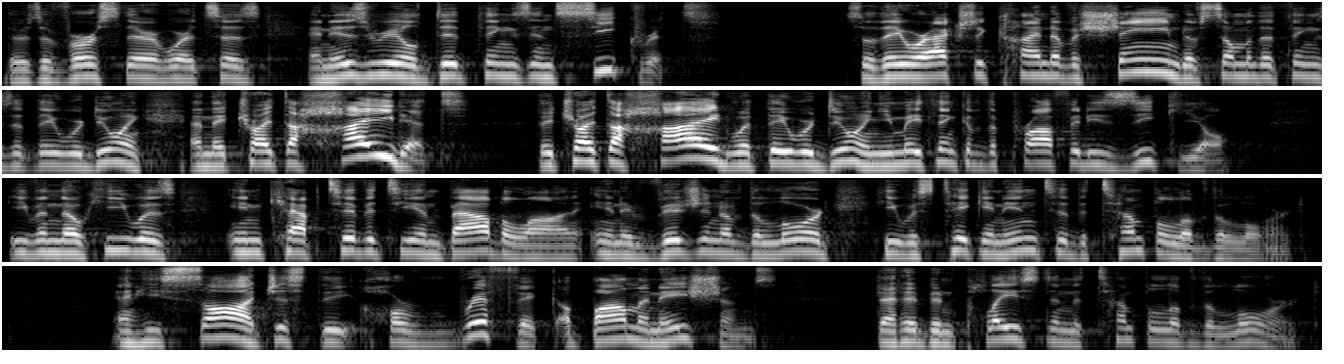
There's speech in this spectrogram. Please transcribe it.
There's a verse there where it says, And Israel did things in secret. So they were actually kind of ashamed of some of the things that they were doing, and they tried to hide it. They tried to hide what they were doing. You may think of the prophet Ezekiel even though he was in captivity in Babylon, in a vision of the Lord, he was taken into the temple of the Lord. And he saw just the horrific abominations that had been placed in the temple of the Lord.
